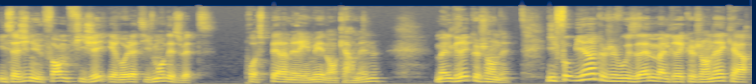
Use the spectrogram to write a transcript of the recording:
il s'agit d'une forme figée et relativement désuète. Prosper et mérimée dans Carmen. Malgré que j'en ai. Il faut bien que je vous aime malgré que j'en ai, car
